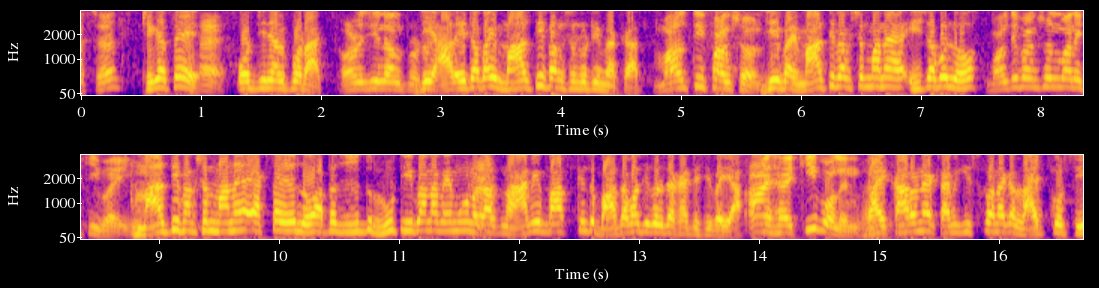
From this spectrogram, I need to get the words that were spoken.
আচ্ছা। ঠিক আছে? হ্যাঁ। অরিজিনাল প্রোডাক্ট অরিজিনাল জি আর এটা ভাই মাল্টি ফাংশন রুটি মেকার মাল্টি ফাংশন জি ভাই মাল্টি ফাংশন মানে হিসাব হলো মাল্টি ফাংশন মানে কি ভাই? মাল্টি ফাংশন মানে একটা হলো শুধু রুটি বানাবে এমন কোনো হ্যাঁ। কাজ না আমি মাছ কিন্তু ভাজাভাজি করে দেখাইতেছি ভাইয়া। হ্যাঁ কি বলেন ভাই? ভাই কারণ একটা আমি কিছুক্ষণ আগে লাইভ করছি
